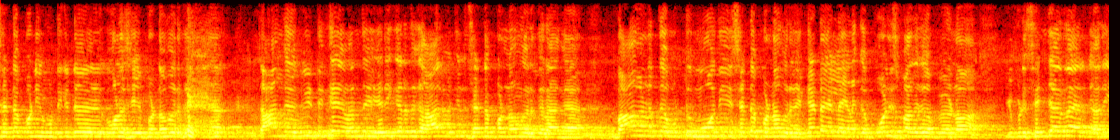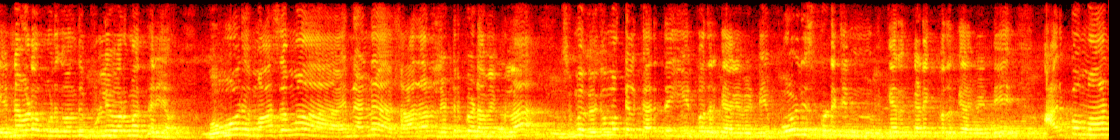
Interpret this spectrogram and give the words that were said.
செட்டப் பண்ணி ஊட்டிக்கிட்டு கொலை செய்யப்பட்டவங்க இருக்காங்க தாங்க வீட்டுக்கே வந்து எரிக்கிறதுக்கு ஆள் வச்சுட்டு செட்டப் பண்ணவங்க இருக்கிறாங்க. வாகனத்தை விட்டு மோதி செட்டப் பண்ணவங்க இருக்கு கேட்டால் இல்லை எனக்கு போலீஸ் பாதுகாப்பு வேணும். இப்படி செஞ்சால் தான் இருக்குது அது என்ன விட உங்களுக்கு வந்து புள்ளிவரமாக தெரியும். ஒவ்வொரு மாதமும் என்னென்னா சாதாரண லெட்டர் பேட் அமைப்புலாம் சும்மா வெகுமக்கள் கருத்தை ஈர்ப்பதற்காக வேண்டி போலீஸ் ப்ரொடெக்ஷன் கிடைப்பதற்காக வேண்டி அற்பமான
